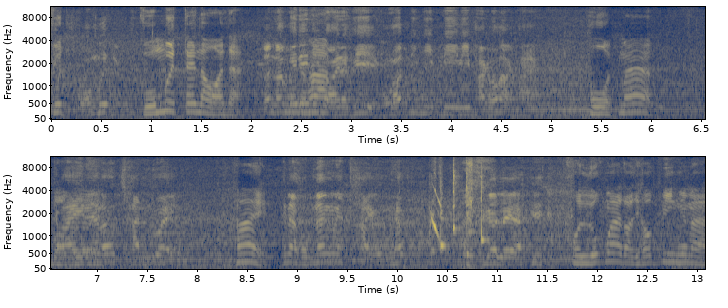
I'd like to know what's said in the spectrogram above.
กูหัวมืดอะกูมืดแน่นอนอะ แล้วน้องไม่ได้มีน้อยนะพี่ผมว่ามีมีมีมีพักระหว่างทางโหดมากไกบอกลเลยนะแล้วชันด้วยใช่ขณะผมนั่งในไข่ผมแทบเกือนเลยอะพี่คนลุกมากตอนที่เขาวิ่งขึ้นมา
